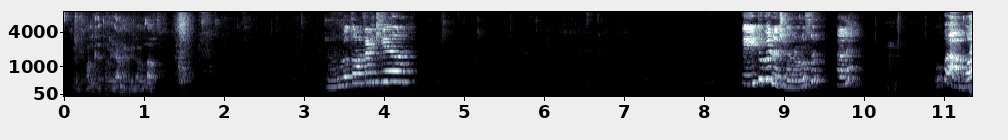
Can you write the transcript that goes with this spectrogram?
একটু জল খেতে হবে জানো কি দাও মূলো তরকারি খেয়ে এইটুকু এনেছো কেন রসুন? তাহলে? ও বাবা!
